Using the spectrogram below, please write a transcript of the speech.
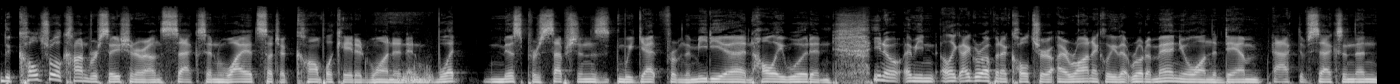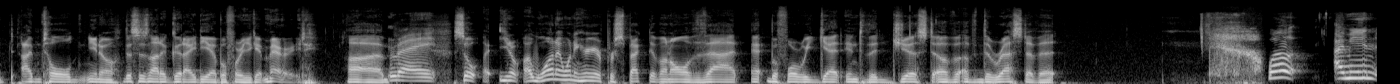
the cultural conversation around sex and why it's such a complicated one and, and what misperceptions we get from the media and Hollywood. And, you know, I mean, like I grew up in a culture, ironically, that wrote a manual on the damn act of sex. And then I'm told, you know, this is not a good idea before you get married. Uh, right. So, you know, one, I want to hear your perspective on all of that eh, before we get into the gist of, of the rest of it. Well, I mean,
